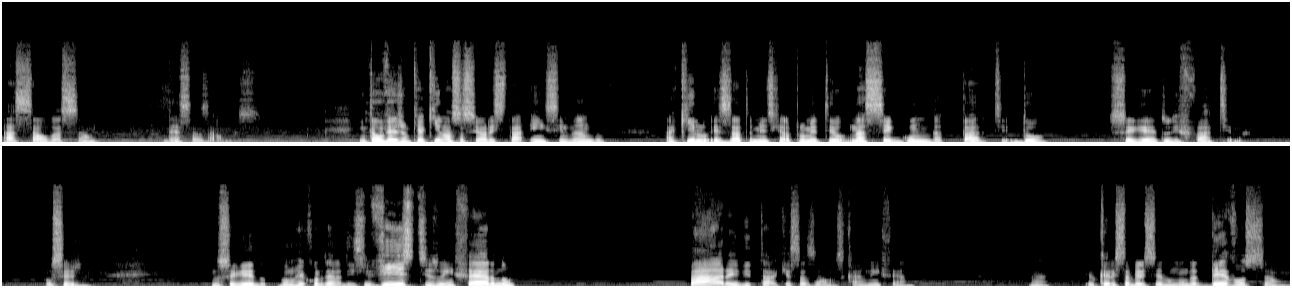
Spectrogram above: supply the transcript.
a salvação dessas almas. Então vejam que aqui Nossa Senhora está ensinando aquilo exatamente que ela prometeu na segunda parte do segredo de Fátima. Ou seja, no segredo, vamos recordar, ela disse: Vistes o inferno para evitar que essas almas caiam no inferno. Né? Eu quero estabelecer no mundo a devoção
